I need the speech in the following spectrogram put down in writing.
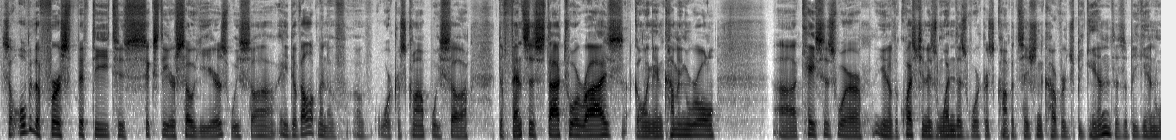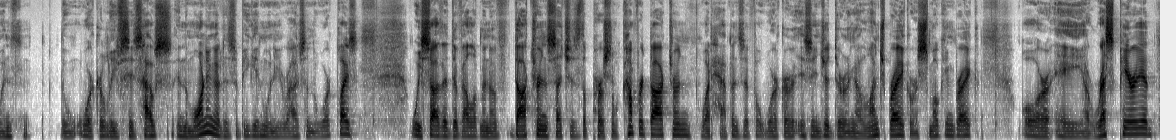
So, over the first 50 to 60 or so years, we saw a development of, of workers' comp. We saw defenses start to arise, going in coming rule. Uh, cases where you know the question is when does workers' compensation coverage begin? Does it begin when the worker leaves his house in the morning, or does it begin when he arrives in the workplace? We saw the development of doctrines such as the personal comfort doctrine. What happens if a worker is injured during a lunch break or a smoking break or a, rest period?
